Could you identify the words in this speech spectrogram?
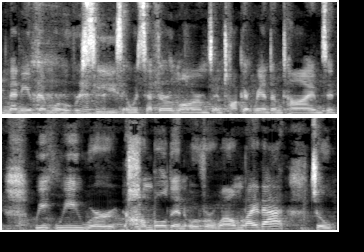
Many of them were overseas and would set their alarms and talk at random times. And we, we were humbled and overwhelmed by that. So,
